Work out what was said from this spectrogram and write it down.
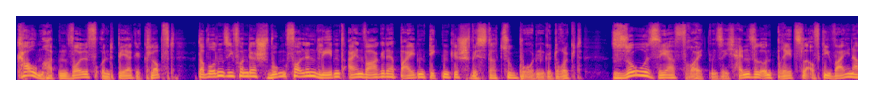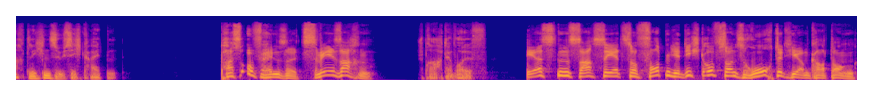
Kaum hatten Wolf und Bär geklopft, da wurden sie von der schwungvollen Lebendeinwaage der beiden dicken Geschwister zu Boden gedrückt. So sehr freuten sich Hänsel und Brezel auf die weihnachtlichen Süßigkeiten. Pass auf, Hänsel, zwei Sachen, sprach der Wolf. Erstens sagst du jetzt sofort ein Gedicht auf, sonst rochtet hier im Karton.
